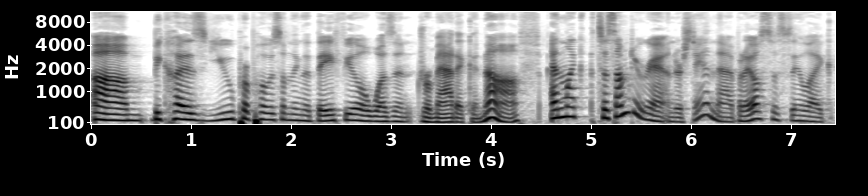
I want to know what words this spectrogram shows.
um, because you proposed something that they feel wasn't dramatic enough. And, like, to some degree, I understand that. But I also say, like,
